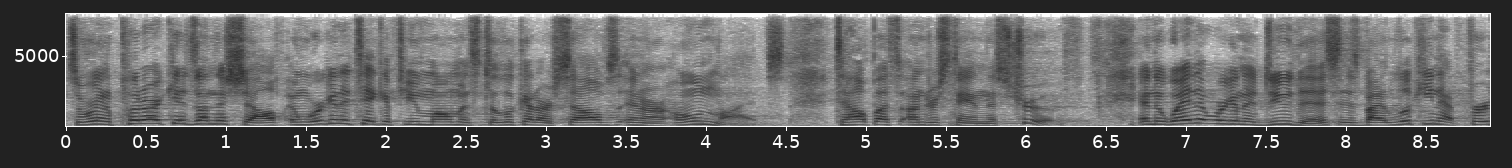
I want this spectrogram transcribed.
So, we're going to put our kids on the shelf and we're going to take a few moments to look at ourselves in our own lives to help us understand this truth. And the way that we're going to do this is by looking at 1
